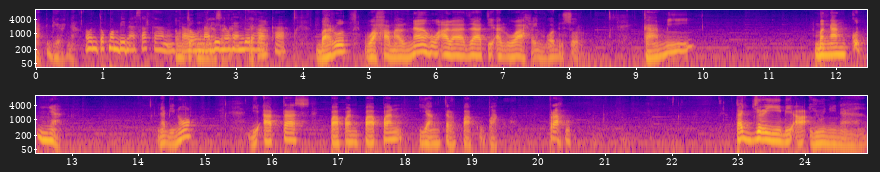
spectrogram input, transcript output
takdirnya. Untuk membinasakan Untuk kaum Nabi Nuh yang ya kan? Baru wahamalnahu ala zati alwahin wa dusur. Kami mengangkutnya Nabi Nuh di atas papan-papan yang terpaku-paku. Perahu. Tajri bi'ayunina.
